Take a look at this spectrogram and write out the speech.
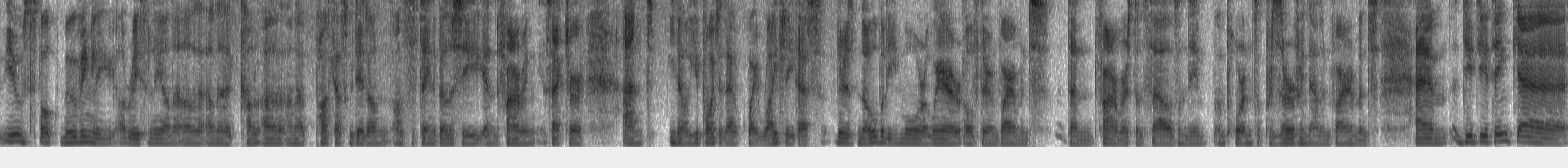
you spoke movingly recently on a, on a, on a on a podcast we did on on sustainability in the farming sector, and you know you pointed out quite rightly that there's nobody more aware of their environment than farmers themselves and the importance of preserving that environment. Um, do, do you think uh,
